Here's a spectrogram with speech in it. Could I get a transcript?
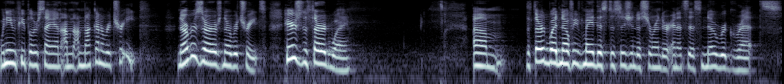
We need people who are saying, I'm, I'm not going to retreat. No reserves, no retreats. Here's the third way. Um, the third to know if we've made this decision to surrender, and it's this no regrets.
